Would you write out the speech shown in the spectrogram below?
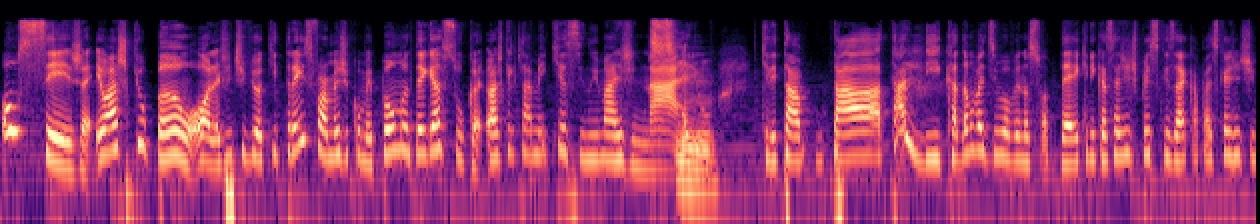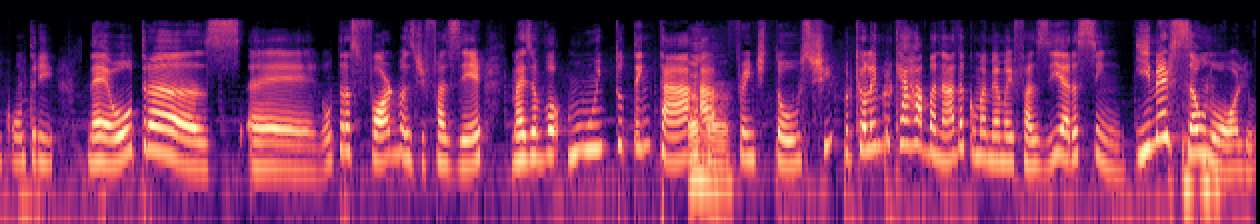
Ou seja, eu acho que o pão, olha, a gente viu aqui três formas de comer pão, manteiga e açúcar. Eu acho que ele tá meio que assim no imaginário. Sim. Que ele tá, tá, tá ali, cada um vai desenvolvendo a sua técnica. Se a gente pesquisar, é capaz que a gente encontre, né, outras, é, outras formas de fazer. Mas eu vou muito tentar a Aham. French Toast. Porque eu lembro que a rabanada, como a minha mãe fazia, era assim, imersão no óleo.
